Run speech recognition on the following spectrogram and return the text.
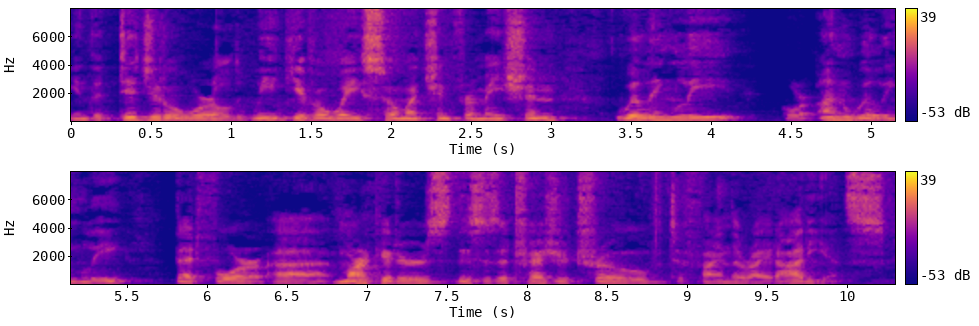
In the digital world, we give away so much information willingly or unwillingly that for uh, marketers, this is a treasure trove to find the right audience.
